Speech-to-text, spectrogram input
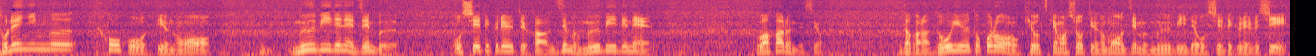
トレーニング方法っていうのを、ムービーでね、全部教えてくれるというか、全部ムービーでね、わかるんですよ。だからどういうところを気をつけましょうっていうのも全部ムービーで教えてくれるし、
